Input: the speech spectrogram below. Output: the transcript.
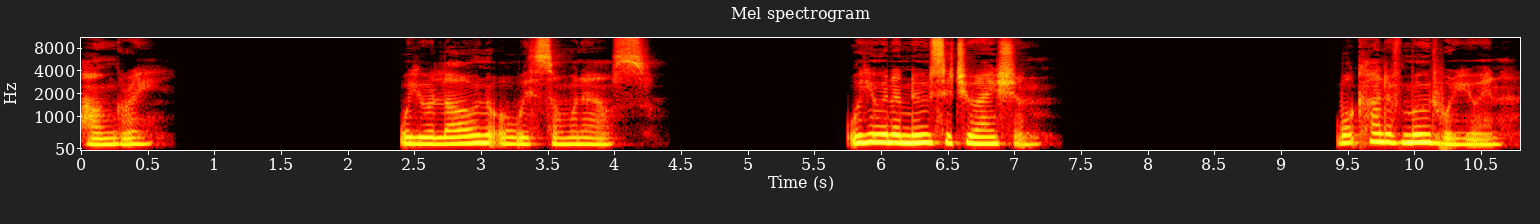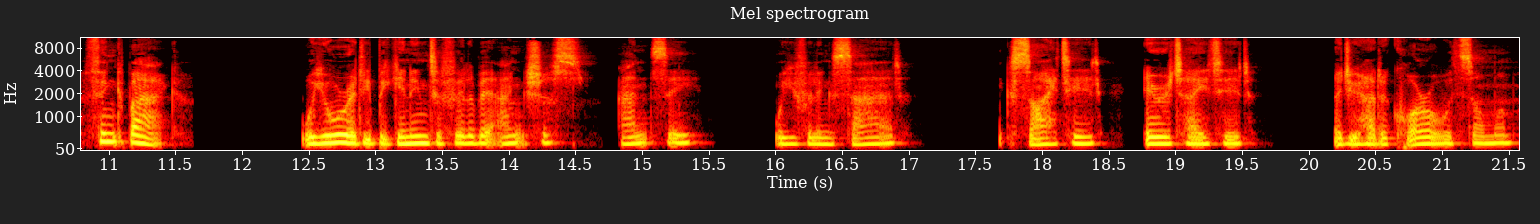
Hungry? Were you alone or with someone else? Were you in a new situation? What kind of mood were you in? Think back. Were you already beginning to feel a bit anxious, antsy? Were you feeling sad, excited, irritated? Had you had a quarrel with someone?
